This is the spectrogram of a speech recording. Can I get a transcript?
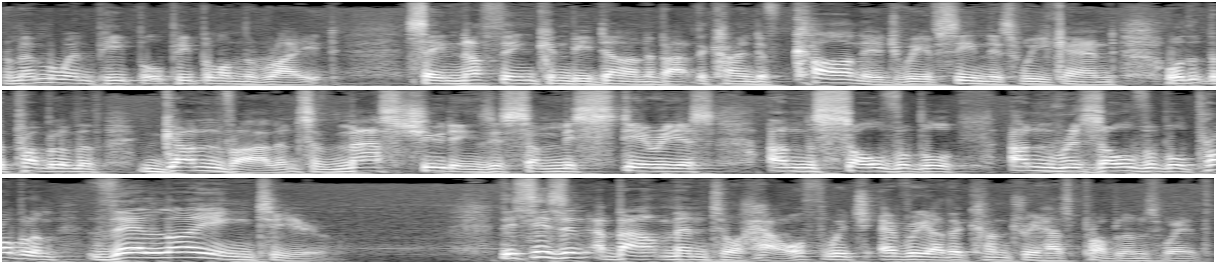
Remember when people, people on the right, say nothing can be done about the kind of carnage we have seen this weekend, or that the problem of gun violence, of mass shootings, is some mysterious, unsolvable, unresolvable problem? They're lying to you. This isn't about mental health, which every other country has problems with.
